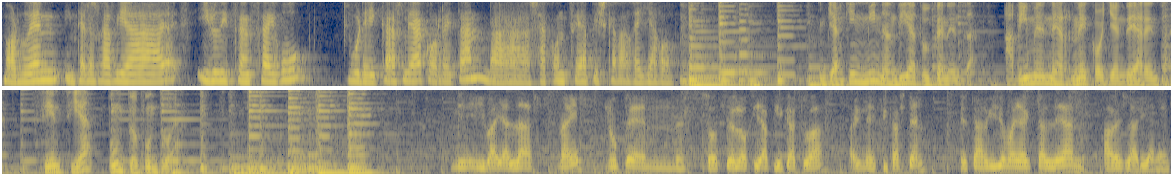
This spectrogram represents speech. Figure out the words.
ba, orduen interesgarria iruditzen zaigu gure ikasleak horretan ba, sakontzea pixka bat gehiago. Jakin min handia duten entzat, adimen erneko jendearentzat, zientzia puntu puntuan bai aldaz nahi, nupen soziologia aplikatua, ari nahi ikasten, eta argilo maiak taldean abeslaria nahi.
